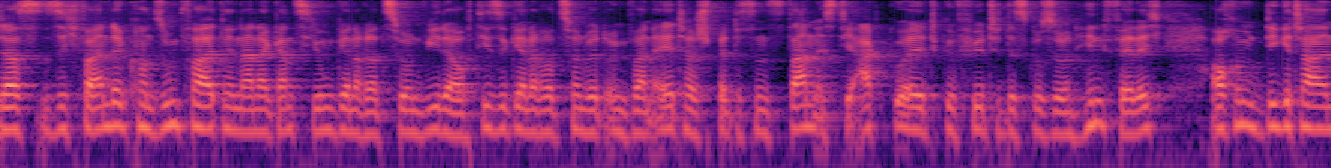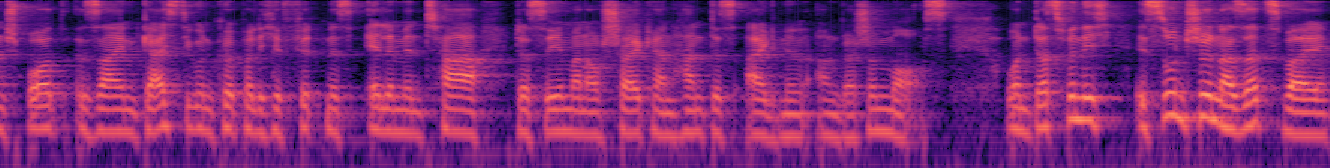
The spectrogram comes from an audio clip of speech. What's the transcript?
das sich veränderte Konsumverhalten in einer ganz jungen Generation wieder. Auch diese Generation wird irgendwann älter. Spätestens dann ist die aktuell geführte Diskussion hinfällig. Auch im digitalen Sport seien geistige und körperliche Fitness elementar. Das sehe man auf Schalke anhand des eigenen Engagements. Und das finde ich ist so ein schöner Satz, weil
